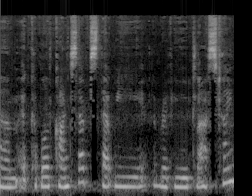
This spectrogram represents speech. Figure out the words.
um, a couple of concepts that we reviewed last time.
